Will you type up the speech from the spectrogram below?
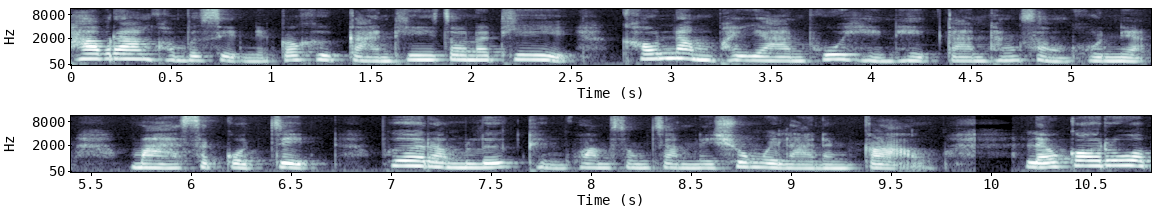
ภาพร่างคอมโพสิตเนี่ยก็คือการที่เจ้าหน้าที่เขานำพยานผู้เห็นเหตุการณ์ทั้งสองคนเนี่ยมาสะกดจิต เพื่อรำลึกถึงความทรงจำในช่วงเวลาดังกล่าวแล้วก็รวบ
